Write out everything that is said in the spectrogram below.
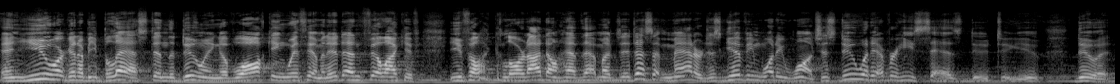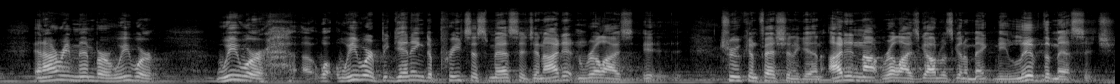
And you are going to be blessed in the doing of walking with Him. And it doesn't feel like if you feel like, Lord, I don't have that much. It doesn't matter. Just give Him what He wants. Just do whatever He says, do to you, do it. And I remember we were. We were, uh, we were beginning to preach this message, and I didn't realize, it, true confession again, I did not realize God was going to make me live the message.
